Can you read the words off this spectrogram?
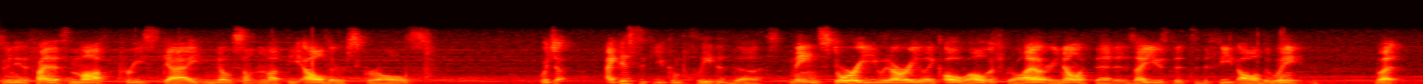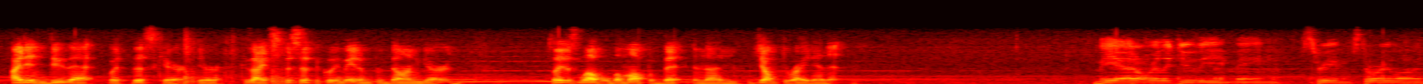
So we need to find this Moth Priest guy who knows something about the Elder Scrolls. Which, uh, I guess if you completed the main story, you would already like, oh, Elder Scroll, I already know what that is. I used it to defeat Alduin. But I didn't do that with this character, because I specifically made him for Dawnguard. So I just leveled them up a bit and then jumped right in it. Me, I don't really do the mainstream storyline.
